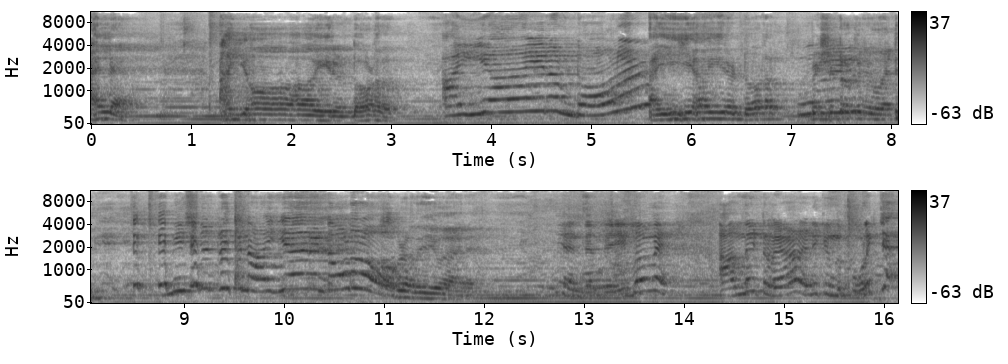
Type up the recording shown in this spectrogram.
അല്ല. അയ്യായിരം ഡോളർ. അയ്യായിരം ഡോളർ? അയ്യായിരം ഡോളർ. മിഷൻ ട്രിപ്പിന് പോവാൻ. മിഷൻ ട്രിപ്പിന് അയ്യായിരം ഡോളറോ. എന്റെ ദൈവമേ. എന്നിട്ട് വേണം എനിക്കൊന്ന് പൊളിക്കാൻ.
